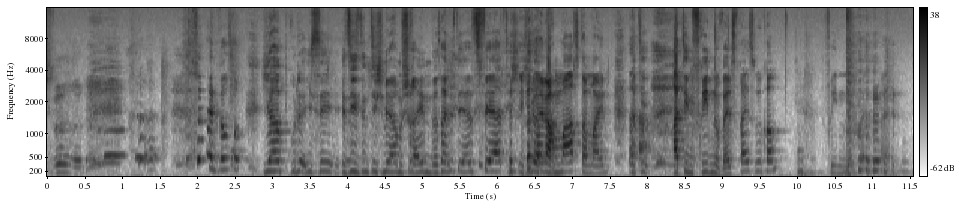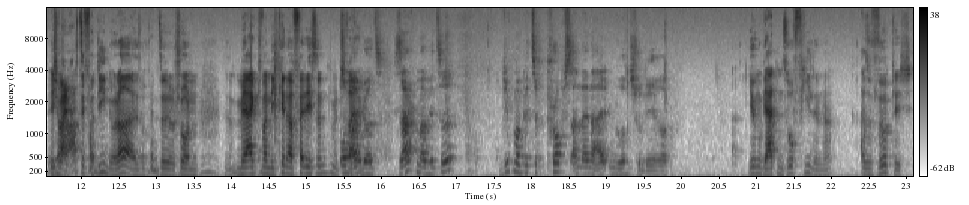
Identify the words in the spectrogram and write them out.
schwöre. Einfach so, ja Bruder, ich sehe, Sie sind nicht mehr am Schreiben, das heißt, er ist fertig. Ich bin einfach Mastermind. Hat die, hat die einen Frieden-Nobelpreis bekommen? Frieden Ich meine, hat sie verdient, oder? Also wenn sie schon merkt, wann die Kinder fertig sind mit Oh mein Schreiben. Gott. Sag mal bitte, gib mal bitte Props an deine alten Grundschullehrer. Junge, wir hatten so viele, ne? Also wirklich.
